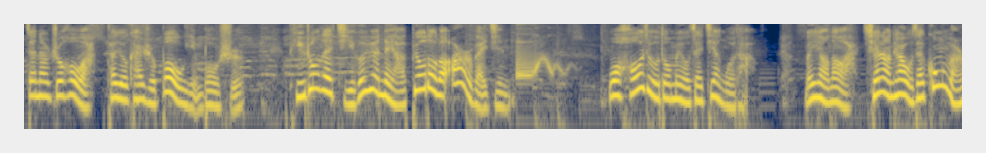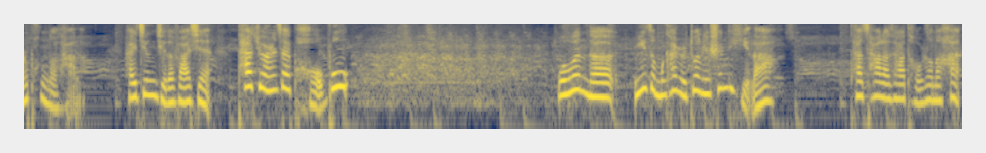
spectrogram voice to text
在那之后啊，他就开始暴饮暴食，体重在几个月内啊飙到了二百斤。我好久都没有再见过他，没想到啊，前两天我在公园碰到他了，还惊奇的发现他居然在跑步。我问他：“你怎么开始锻炼身体了？”他擦了擦头上的汗，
